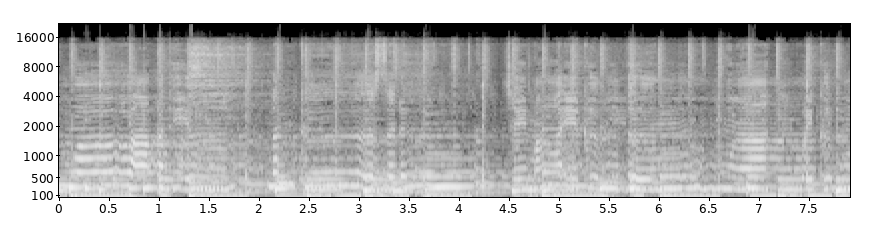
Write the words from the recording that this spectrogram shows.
ำว่ากฐินนั้นคือสะดึง ใช่ไหมครึ่งตึงไว้ครึ่งผ้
